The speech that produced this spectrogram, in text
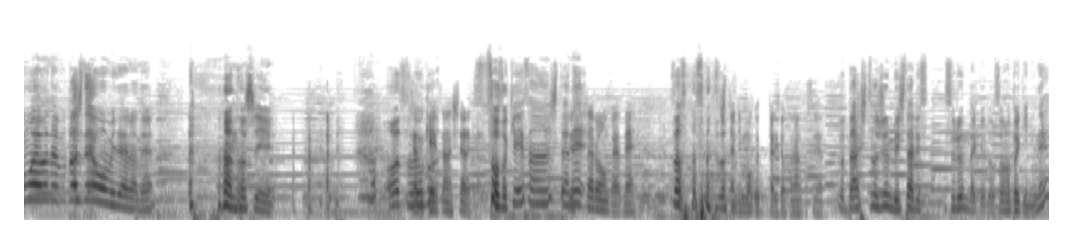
お前やめて、出してよみたいなね。あのシーン。お、すごい。算してあるから。そうそう、計算したねでス。タローンがね、そうそうそうそう。下に潜ったりとかなんかするやつ。脱出の準備したりすするんだけど、その時にね。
